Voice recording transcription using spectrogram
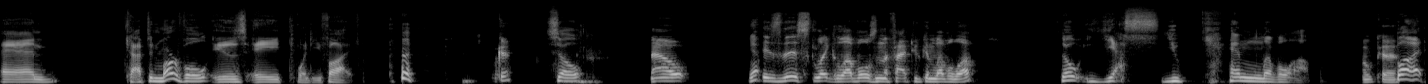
and Captain Marvel is a twenty-five. okay. So Now, Yep. is this like levels and the fact you can level up? So yes, you can level up. Okay. but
